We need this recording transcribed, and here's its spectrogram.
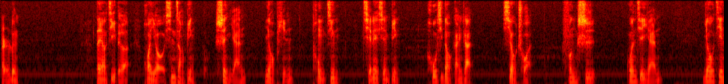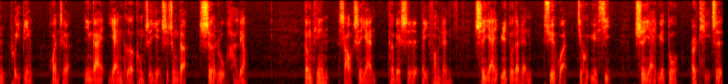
而论。但要记得，患有心脏病、肾炎、尿频、痛经。前列腺病、呼吸道感染、哮喘、风湿、关节炎、腰间腿病患者应该严格控制饮食中的摄入含量。冬天少吃盐，特别是北方人，吃盐越多的人，血管就会越细，吃盐越多，而体质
